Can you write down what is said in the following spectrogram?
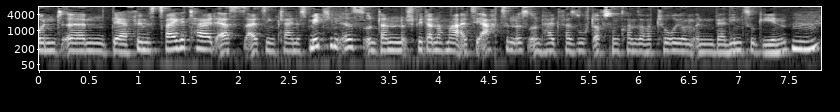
Und ähm, der Film ist zweigeteilt, erst als sie ein kleines Mädchen ist und dann später nochmal, als sie 18 ist und halt versucht, auf so ein Konservatorium in Berlin zu gehen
